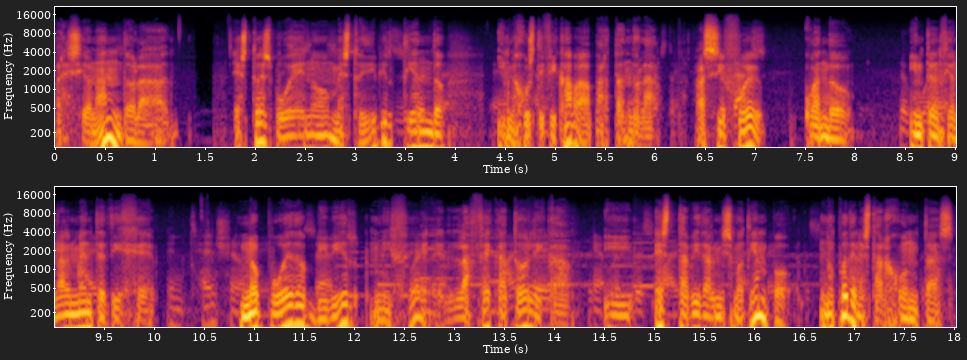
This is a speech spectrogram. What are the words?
presionándola. Esto es bueno, me estoy divirtiendo, y me justificaba apartándola. Así fue cuando intencionalmente dije, no puedo vivir mi fe, la fe católica, y esta vida al mismo tiempo. No pueden estar juntas.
